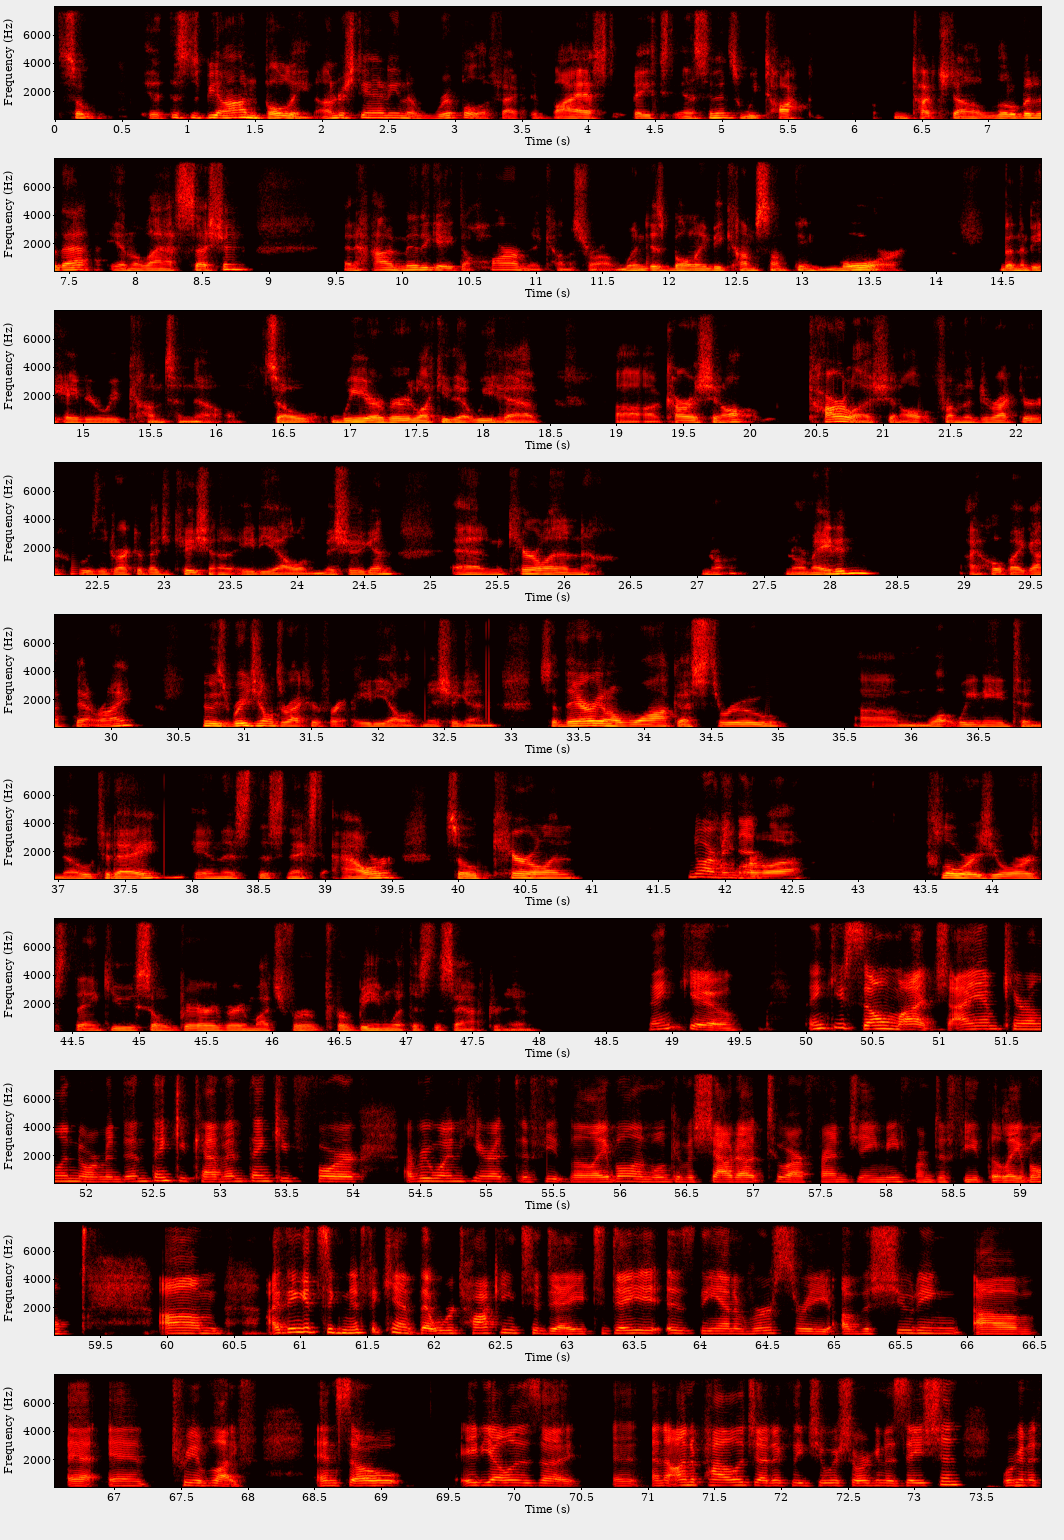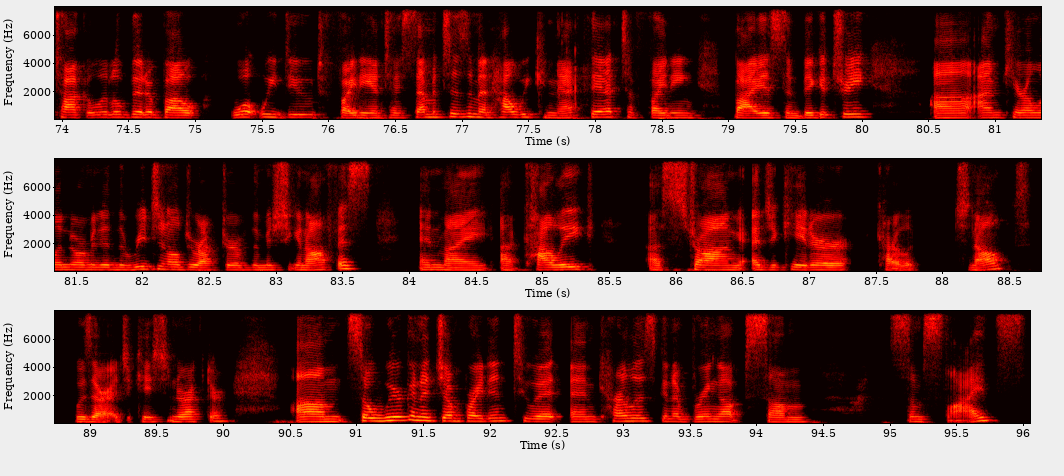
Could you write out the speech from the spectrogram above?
so if this is beyond bullying, understanding the ripple effect of bias-based incidents. We talked and touched on a little bit of that in the last session, and how to mitigate the harm that comes from. When does bullying become something more than the behavior we've come to know? So we are very lucky that we have uh, Carla Chennault, Carla Chennault from the director, who is the director of education at ADL of Michigan, and Carolyn Nor- Normaden. I hope I got that right who's regional director for ADL of Michigan. So they're going to walk us through um, what we need to know today in this this next hour. So Carolyn, Norman, Carla, floor is yours. Thank you so very very much for for being with us this afternoon. Thank you. Thank you so much. I am Carolyn Normandin. Thank you, Kevin. Thank you for everyone here at Defeat the Label. And we'll give a shout out to our friend Jamie from Defeat the Label. Um, I think it's significant that we're talking today. Today is the anniversary of the shooting of at, at Tree of Life. And so ADL is a, a, an unapologetically Jewish organization. We're going to talk a little bit about what we do to fight anti-Semitism and how we connect that to fighting bias and bigotry. Uh, I'm Carolyn Normandin, the regional director of the Michigan office, and my uh, colleague, a strong educator, Carla Chennault, who's our education director. Um, so we're going to jump right into it, and Carla's going to bring up some some slides,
